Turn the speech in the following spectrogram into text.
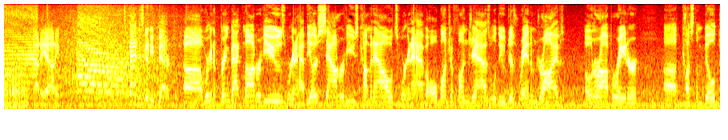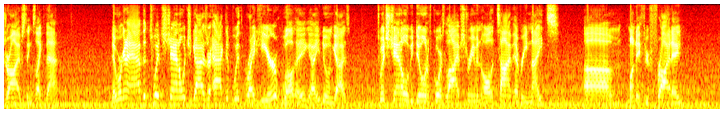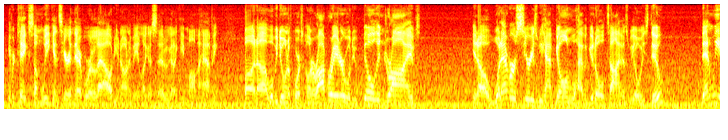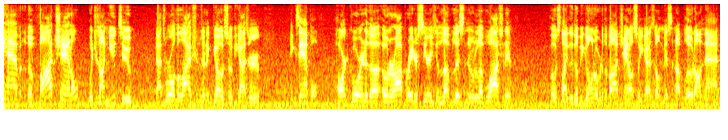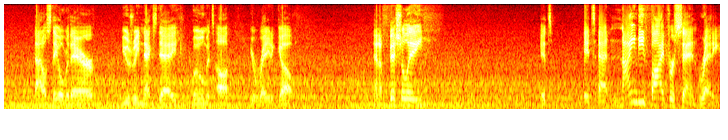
Howdy, howdy. This badge is going to be better. Uh, we're going to bring back mod reviews. We're going to have the other sound reviews coming out. We're going to have a whole bunch of fun jazz. We'll do just random drives, owner-operator, uh, custom build drives, things like that. Then we're to have the Twitch channel, which you guys are active with right here. Well, hey, how you doing, guys? Twitch channel will be doing, of course, live streaming all the time, every night, um, Monday through Friday give or take some weekends here and there if we're allowed. You know what I mean? Like I said, we got to keep mama happy. But uh, we'll be doing, of course, owner-operator. We'll do building drives. You know, whatever series we have going, we'll have a good old time as we always do. Then we have the VOD channel, which is on YouTube. That's where all the live streams are going to go. So if you guys are, example, hardcore into the owner-operator series, you love listening or love watching it, most likely they'll be going over to the VOD channel so you guys don't miss an upload on that. That'll stay over there. Usually next day, boom, it's up. You're ready to go. And officially, it's it's at 95% ready.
